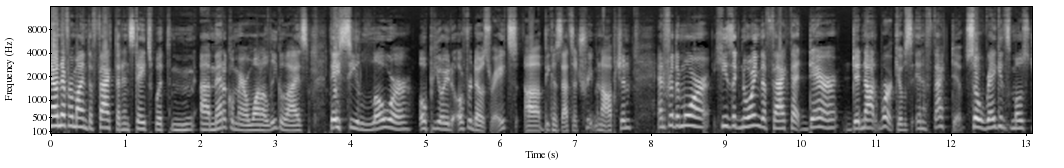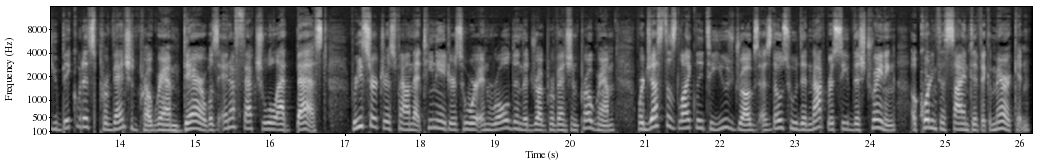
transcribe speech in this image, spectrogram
Now, never mind the fact that in states with uh, medical marijuana legalized, they see lower opioid overdose rates uh, because that's a treatment option. And furthermore, he's ignoring the fact that DARE did not work, it was ineffective. So, Reagan's most ubiquitous prevention program, DARE, was ineffectual at best. Researchers found that teenagers who were enrolled in the drug prevention program were just as likely to use drugs as those who did not receive this training according to Scientific American,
